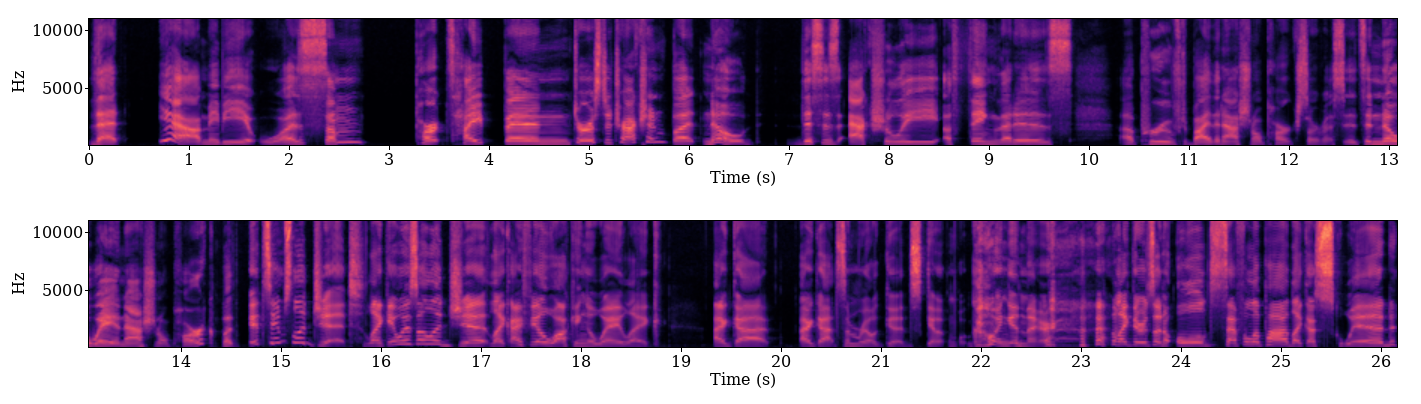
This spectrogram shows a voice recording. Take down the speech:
that yeah, maybe it was some parts hype and tourist attraction, but no, this is actually a thing that is approved by the National Park Service. It's in no way a national park, but it seems legit. Like it was a legit like I feel walking away like I got I got some real goods go- going in there. like there's an old cephalopod like a squid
